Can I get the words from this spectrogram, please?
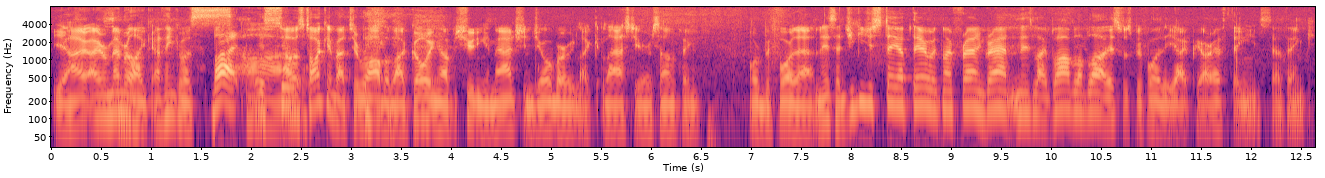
Yeah, I, I remember. Like, I think it was. But uh, soon- I was talking about to Rob about going up shooting a match in Joburg like last year or something, or before that, and he said you can just stay up there with my friend Grant, and he's like blah blah blah. This was before the IPRF thingies, I think.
